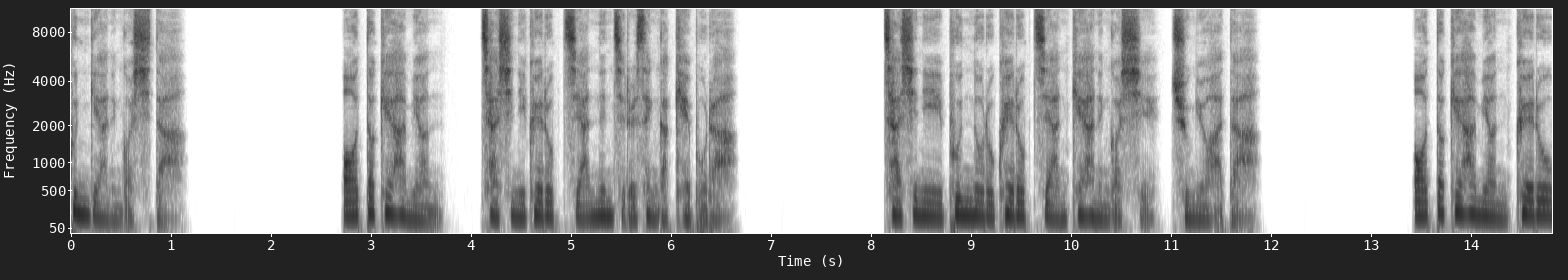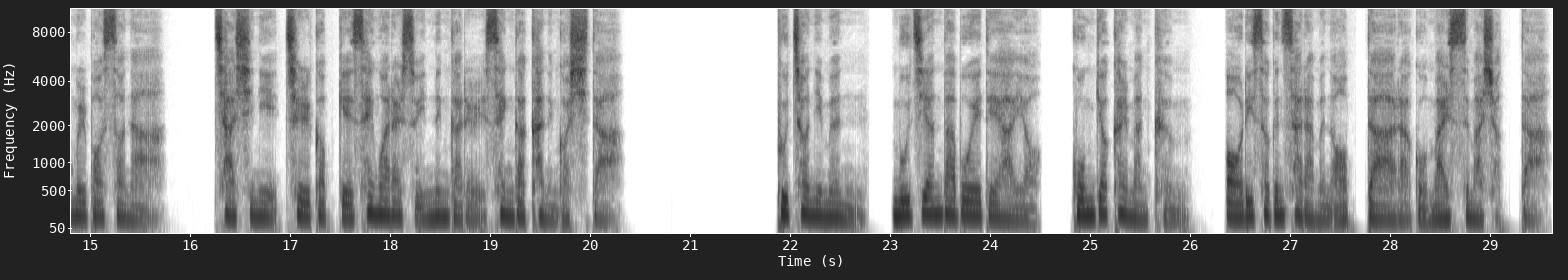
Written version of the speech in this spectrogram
훈계하는 것이다. 어떻게 하면 자신이 괴롭지 않는지를 생각해 보라. 자신이 분노로 괴롭지 않게 하는 것이 중요하다. 어떻게 하면 괴로움을 벗어나 자신이 즐겁게 생활할 수 있는가를 생각하는 것이다. 부처님은 무지한 바보에 대하여 공격할 만큼 어리석은 사람은 없다라고 말씀하셨다.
